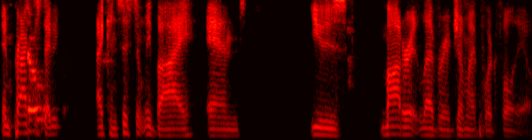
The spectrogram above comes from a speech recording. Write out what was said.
in practice, so, I, I consistently buy and use moderate leverage on my portfolio.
